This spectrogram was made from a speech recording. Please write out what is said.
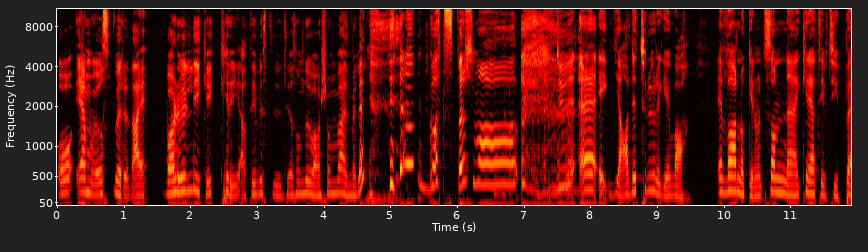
Og jeg må jo spørre deg, var du like kreativ i studietida som du var som værmelder? Godt spørsmål! Du, eh, ja, det tror jeg jeg var. Jeg var nok en sånn eh, kreativ type,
